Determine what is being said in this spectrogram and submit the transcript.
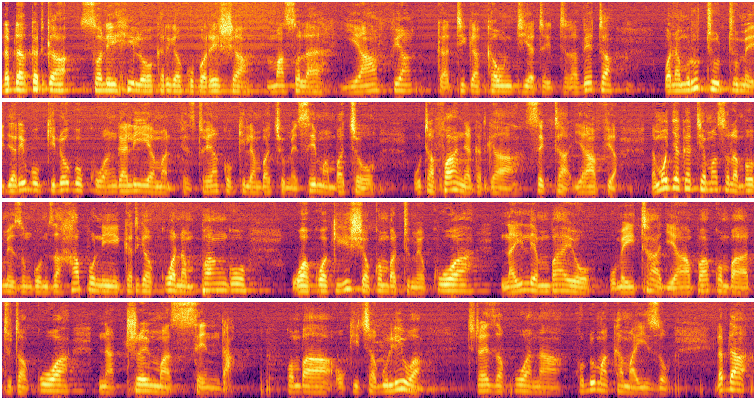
Labda katika swali hilo, katika kuboresha masuala ya afya katika kaunti ya Taita Taveta, Bwana Mrutu, tumejaribu kidogo kuangalia manifesto yako, kile ambacho umesema ambacho utafanya katika sekta ya afya, na moja kati ya masuala ambayo umezungumza hapo ni katika kuwa na mpango wa kuhakikisha kwamba tumekuwa na ile ambayo umehitaji hapa kwamba tutakuwa na trauma center, kwamba ukichaguliwa tutaweza kuwa na huduma kama hizo. Labda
